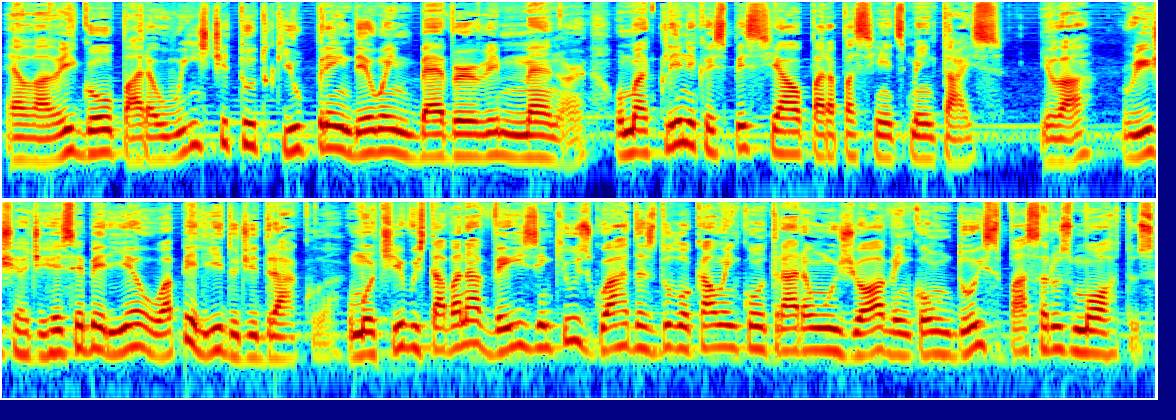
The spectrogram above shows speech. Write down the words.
Ela ligou para o instituto que o prendeu em Beverly Manor, uma clínica especial para pacientes mentais. E lá, Richard receberia o apelido de Drácula. O motivo estava na vez em que os guardas do local encontraram o jovem com dois pássaros mortos,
